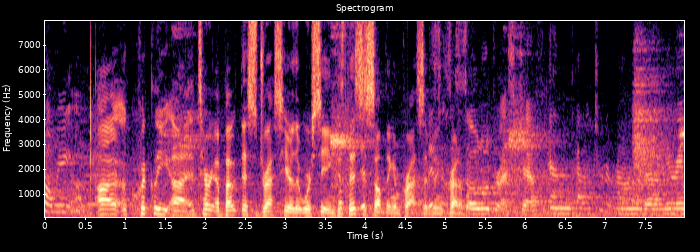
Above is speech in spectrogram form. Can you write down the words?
tell me uh, quickly, uh, Terry, about this dress here that we're seeing? Because this is something impressive this and incredible. This is a solo dress, Jeff. And uh, turn around, uh, Miriam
